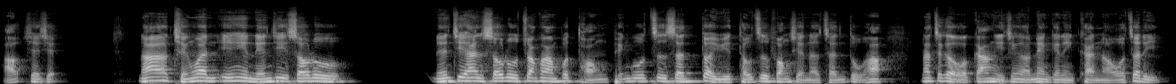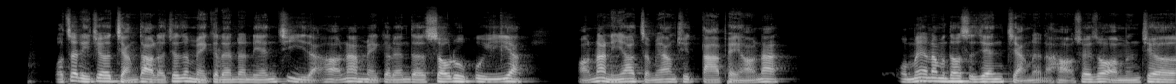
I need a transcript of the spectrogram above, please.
好，谢谢。那请问因为年纪收入？年纪和收入状况不同，评估自身对于投资风险的程度哈。那这个我刚刚已经有念给你看了，我这里我这里就讲到了，就是每个人的年纪了哈，那每个人的收入不一样哦，那你要怎么样去搭配哦？那我没有那么多时间讲了了哈，所以说我们就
